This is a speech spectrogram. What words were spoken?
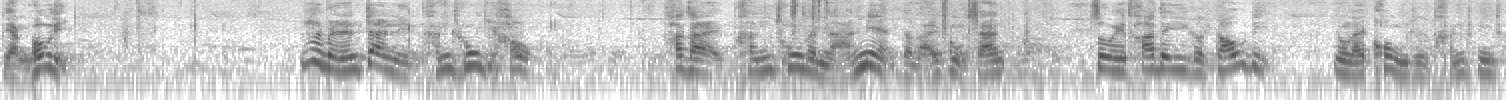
两公里。日本人占领腾冲以后，他在腾冲的南面的来凤山，作为他的一个高地，用来控制腾冲城。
